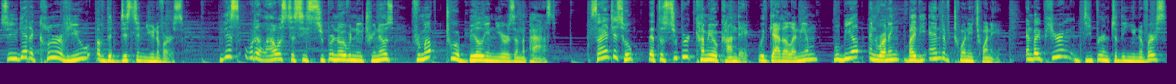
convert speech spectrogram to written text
so you get a clearer view of the distant universe. This would allow us to see supernova neutrinos from up to a billion years in the past. Scientists hope that the Super Kamiokande with gadolinium will be up and running by the end of 2020, and by peering deeper into the universe,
